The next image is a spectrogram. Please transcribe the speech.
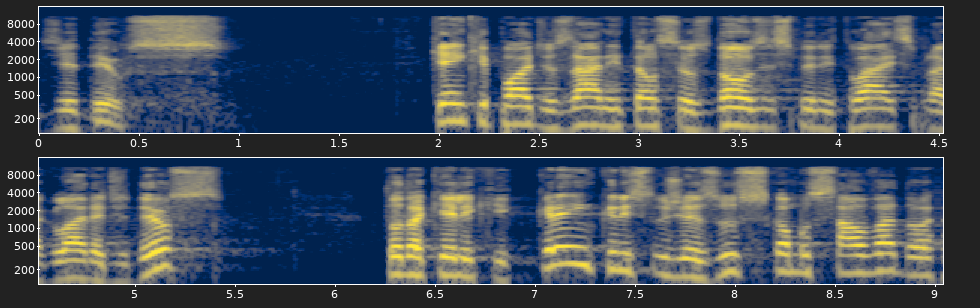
de Deus. Quem que pode usar então seus dons espirituais para a glória de Deus? Todo aquele que crê em Cristo Jesus como Salvador.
